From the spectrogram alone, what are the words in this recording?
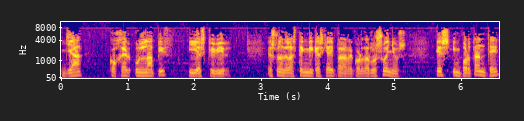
ya coger un lápiz y escribir es una de las técnicas que hay para recordar los sueños. Es importante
